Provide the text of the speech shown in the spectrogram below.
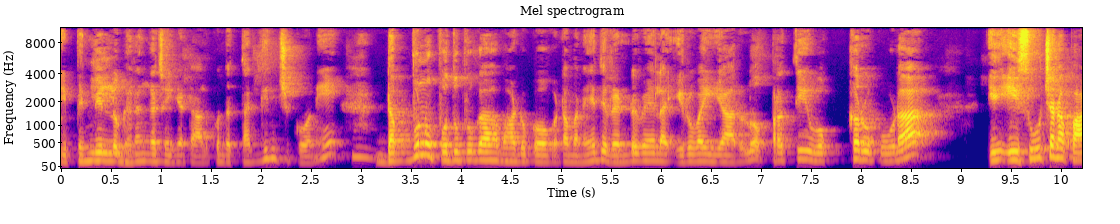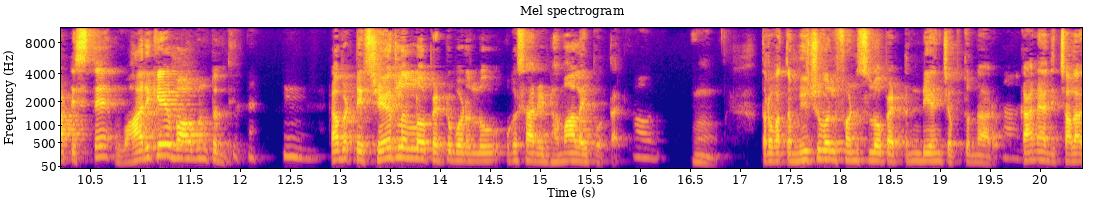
ఈ పెళ్ళిళ్ళు ఘనంగా చెయ్యటాలు కొంత తగ్గించుకొని డబ్బును పొదుపుగా వాడుకోవటం అనేది రెండు వేల ఇరవై ఆరులో ప్రతి ఒక్కరూ కూడా ఈ ఈ సూచన పాటిస్తే వారికే బాగుంటుంది. కాబట్టి షేర్లలో పెట్టుబడులు ఒకసారి ఢమాలైపోతాయి. తర్వాత మ్యూచువల్ ఫండ్స్లో పెట్టండి అని చెప్తున్నారు. కానీ అది చాలా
